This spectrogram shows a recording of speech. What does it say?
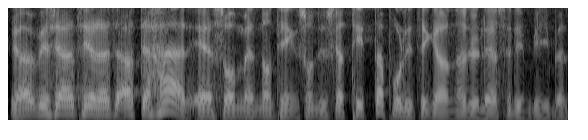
Jag vill säga till dig att det här är som någonting som du ska titta på lite grann när du läser din bibel.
